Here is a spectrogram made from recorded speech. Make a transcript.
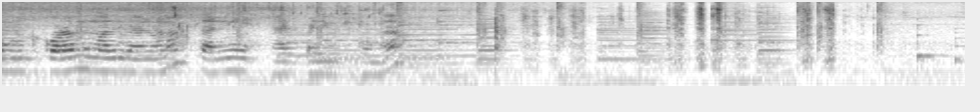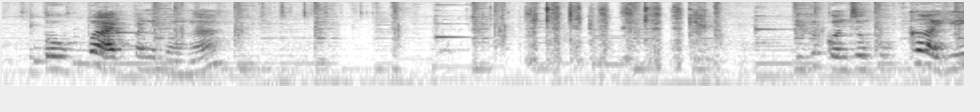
உங்களுக்கு குழம்பு மாதிரி வேணும்னா தண்ணி ஆட் பண்ணி விட்டுக்கோங்க இப்போ உப்பு ஆட் பண்ணிக்கோங்க. இது கொஞ்சம் குக் ஆகி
